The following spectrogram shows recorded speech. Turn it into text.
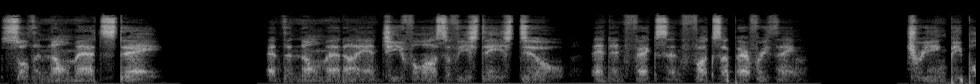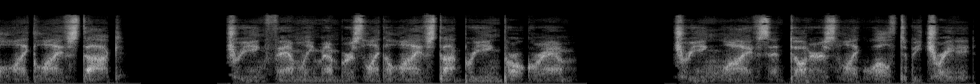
So the nomads stay. And the nomad ING philosophy stays too, and infects and fucks up everything. Treating people like livestock. Treating family members like a livestock breeding program. Treating wives and daughters like wealth to be traded.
